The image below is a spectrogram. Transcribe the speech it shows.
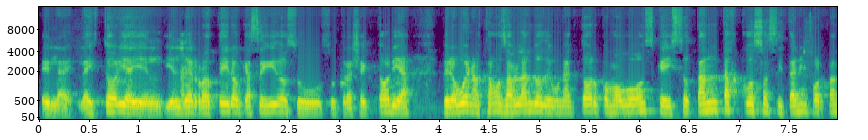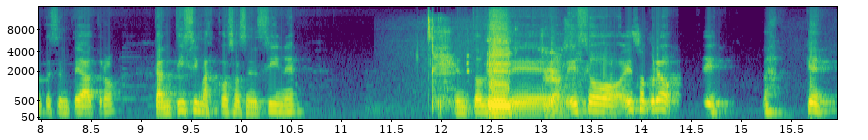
eh, la, historia y el, derrotero que ha seguido su, su, trayectoria. Pero bueno, estamos hablando de un actor como vos que hizo tantas cosas y tan importantes en teatro, tantísimas cosas en cine, entonces, eh, eh, eso, eso creo. Sí. ¿Qué?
